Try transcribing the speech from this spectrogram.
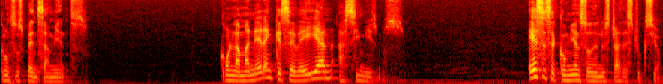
con sus pensamientos con la manera en que se veían a sí mismos. Ese es el comienzo de nuestra destrucción.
